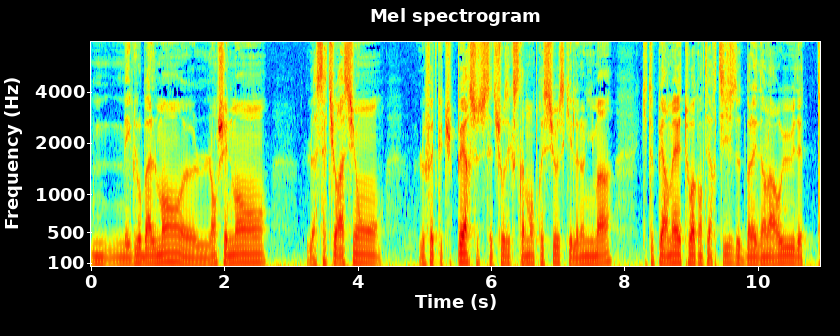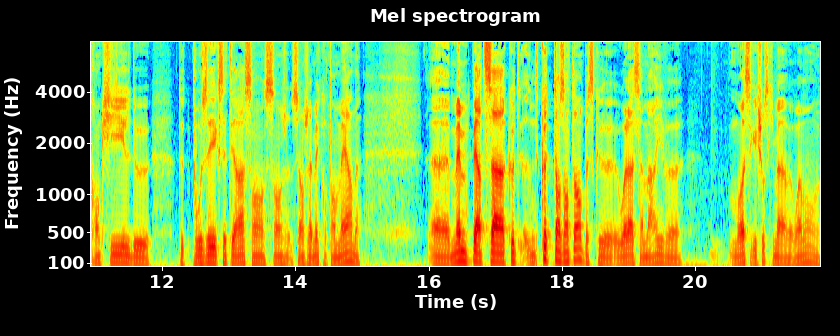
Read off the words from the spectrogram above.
mais globalement, euh, l'enchaînement, la saturation, le fait que tu perds cette chose extrêmement précieuse qui est l'anonymat, qui te permet, toi, quand tu es artiste, de te balader dans la rue, d'être tranquille, de, de te poser, etc., sans, sans, sans jamais qu'on t'emmerde. Euh, même perdre ça que, de temps en temps, parce que voilà, ça m'arrive. Euh, moi, c'est quelque chose qui m'a vraiment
